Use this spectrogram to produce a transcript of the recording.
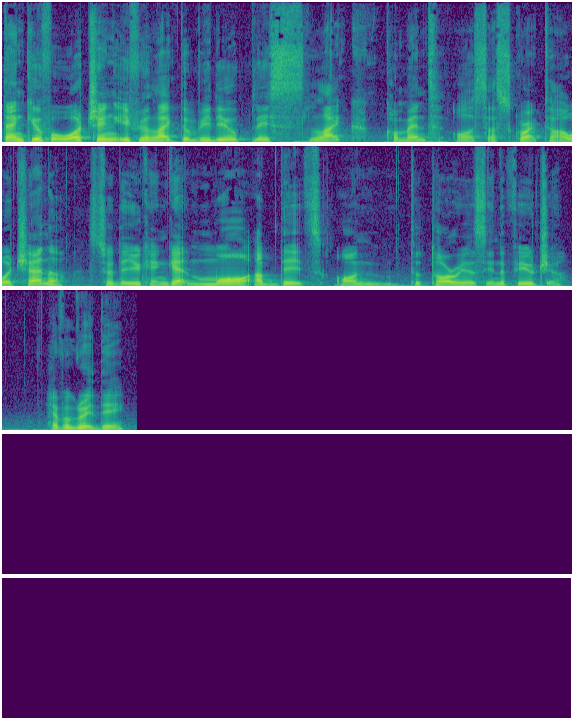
Thank you for watching. If you like the video, please like, comment or subscribe to our channel so that you can get more updates on tutorials in the future. Have a great day.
